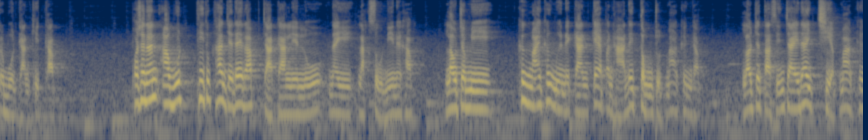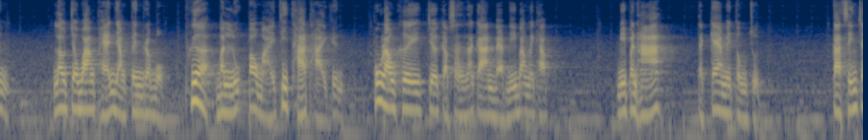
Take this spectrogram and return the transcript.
กระบวนการคิดครับ เพราะฉะนั้นอาวุธที่ทุกท่านจะได้รับจากการเรียนรู้ในหลักสูตรนี้นะครับ เราจะมีเครื่องไม้เครื่องมือในการแก้ปัญหาได้ตรงจุดมากขึ้นครับ เราจะตัดสินใจได้เฉียบมากขึ้น เราจะวางแผนอย่างเป็นระบบ เพื่อบรรลุเป้าหมายที่ท้าทายขึ้น พวกเราเคยเจอกับสถานการณ์แบบนี้บ้างไหมครับ มีปัญหาแต่แก้ไม่ตรงจุด ตัดสินใจ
